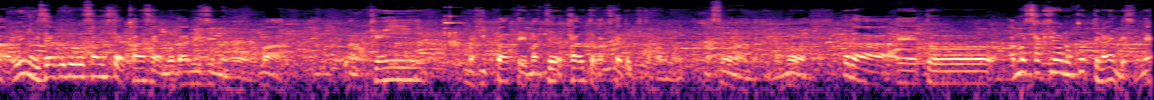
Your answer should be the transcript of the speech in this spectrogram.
まあ、上野伊三郎さん自体は関西モダニズムの,、まあ、あの牽引、まあ、引っ張って、まあ、タウトが来た時とかも、まあ、そうなんだけどもただ、えー、とあんまり作品が残ってないんですよね。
